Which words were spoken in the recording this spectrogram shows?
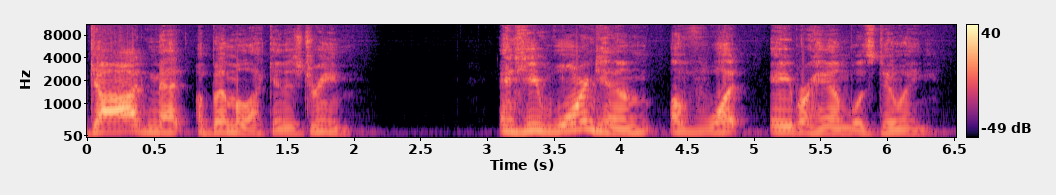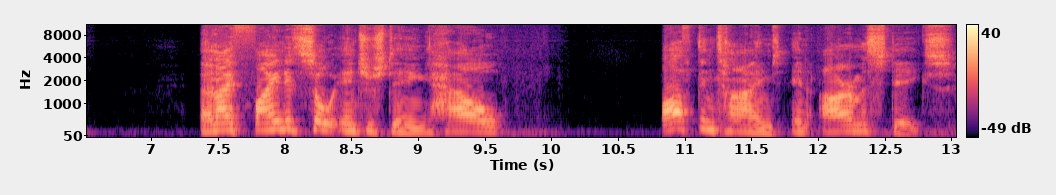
God met Abimelech in his dream. And he warned him of what Abraham was doing. And I find it so interesting how oftentimes in our mistakes,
